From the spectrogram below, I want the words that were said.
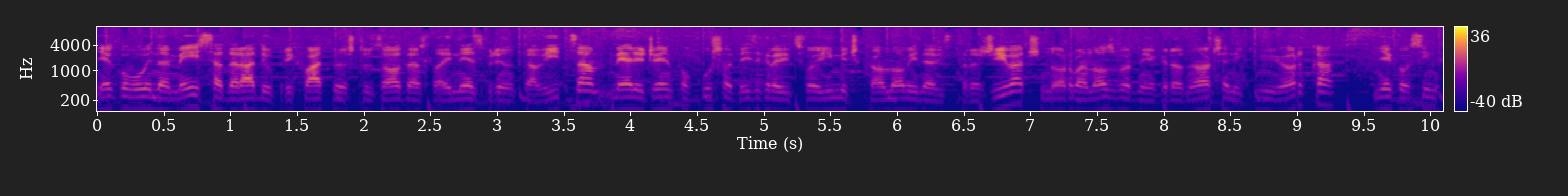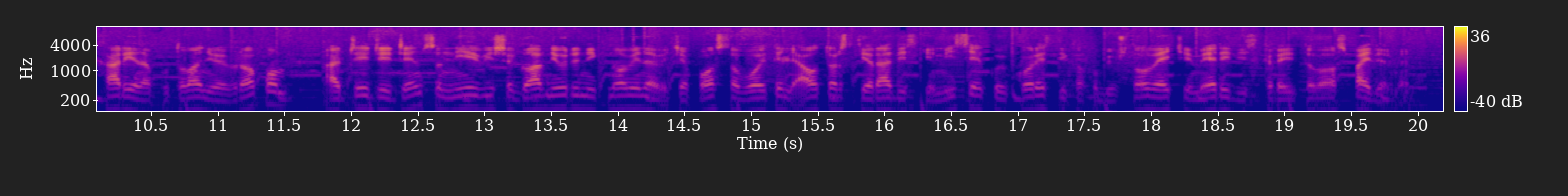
Njegov ujna May sada radi u prihvatilištu za odrasla i nezbrinuta lica, Mary Jane pokušava da izgradi svoj imidž kao novinar istraživač, Norman Osborn je gradonačelnik New Yorka, njegov sin Harry je na putovanju Evropom, a J.J. Jameson nije više glavni urednik novina, već je postao vojitelj autorske radijske emisije koju koristi kako bi u što većoj meri diskreditovao Spider-Man.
